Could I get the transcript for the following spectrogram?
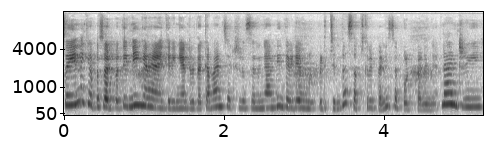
ஸோ இன்னைக்கு எபிசோட் பற்றி நீங்கள் நினைக்கிறீங்கன்றத கமெண்ட் செக்ஷனில் சொல்லுங்க. அந்த இந்த வீடியோ உங்களுக்கு பிடிச்சிருந்தா சப்ஸ்கிரைப் பண்ணி சப்போர்ட் பண்ணுங்க. நன்றி.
